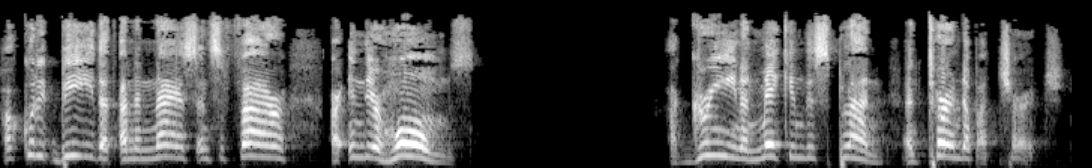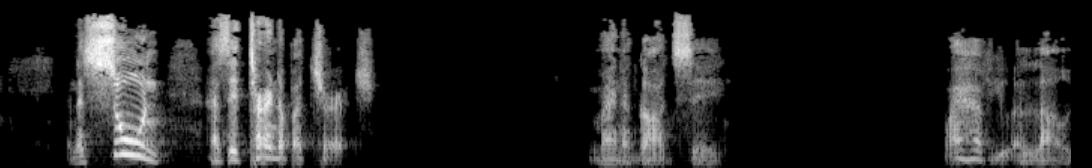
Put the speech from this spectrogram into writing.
How could it be that Ananias and Sapphira are in their homes, agreeing and making this plan, and turned up at church? And as soon as they turned up at church, man of God say, Why have you allowed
